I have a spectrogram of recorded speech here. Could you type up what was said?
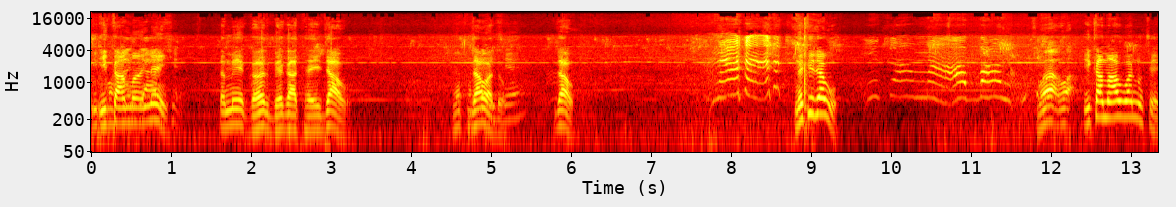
ઈકામાં નહીં. તમે ઘર ભેગા થઈ જાઓ. જવા દો. જાઓ. નથી જવું? ઈકામાં આવવાનું છે.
